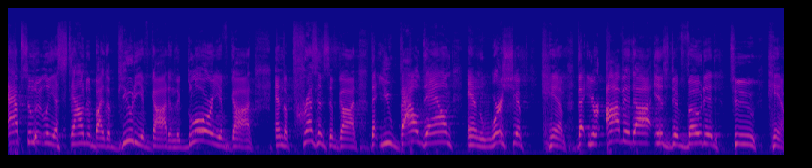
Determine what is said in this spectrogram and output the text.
absolutely astounded by the beauty of God and the glory of God and the presence of God that you bow down and worship him, that your avodah is devoted to him.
